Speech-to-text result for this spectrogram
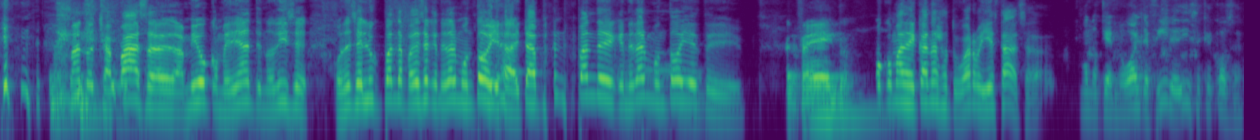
Mando Chapaza, amigo comediante, nos dice, con ese look panda parece General Montoya. Ahí está, pan- panda de General Montoya, este, Perfecto. un poco más de canas a tu barba y ya estás. ¿ah? Bueno, que me voy al desfile, dice, ¿qué cosa?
